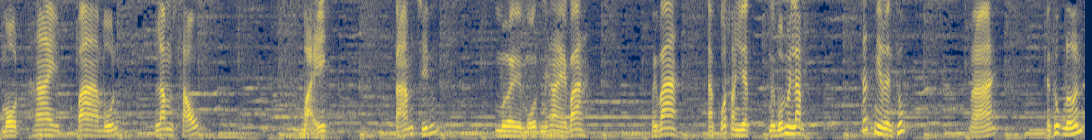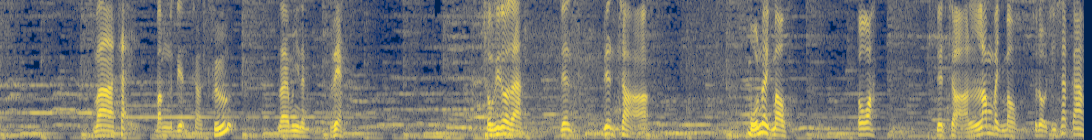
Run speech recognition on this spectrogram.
một, hai, ba, bốn, năm, sáu, bảy, tám, chín, mười, một, mười hai, ba, mười ba là có tỏa nhiệt, mười bốn, mười lăm. Rất nhiều đèn thúc. Đấy, đèn thúc lớn. Và chạy bằng điện trở xứ đây, mình này, dẹt. Thông tin rõ ràng điện điện trở bốn mạch màu to điện trở 5 mạch màu cho độ chính xác cao.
